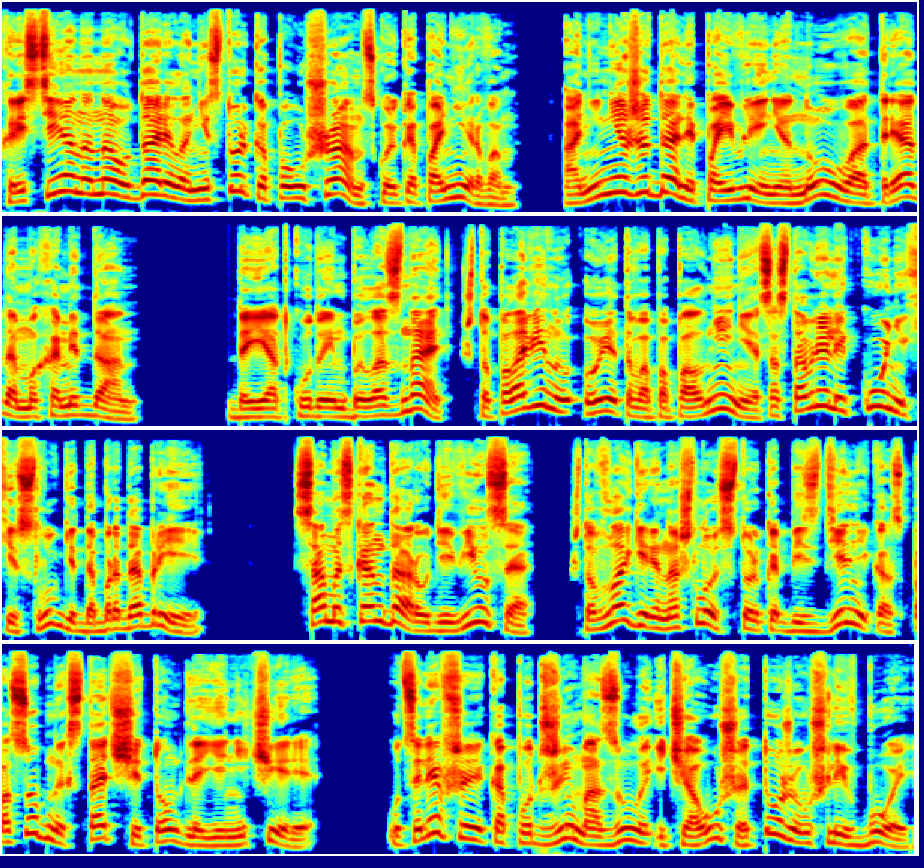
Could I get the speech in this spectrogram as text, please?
Христиан она ударила не столько по ушам, сколько по нервам. Они не ожидали появления нового отряда Мохамедан – да и откуда им было знать, что половину у этого пополнения составляли конюхи, слуги добродобреи. Сам Искандар удивился, что в лагере нашлось столько бездельников, способных стать щитом для Яничери. Уцелевшие Капуджи, Мазулы и Чауши тоже ушли в бой.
